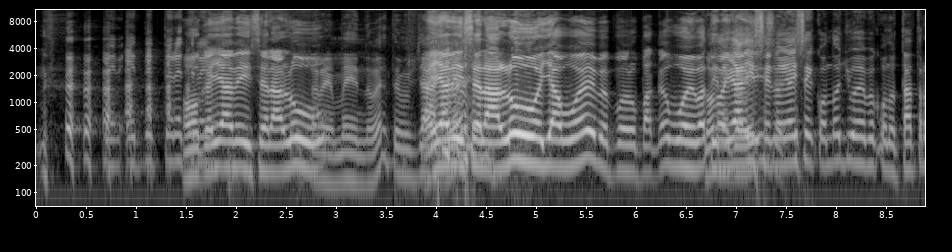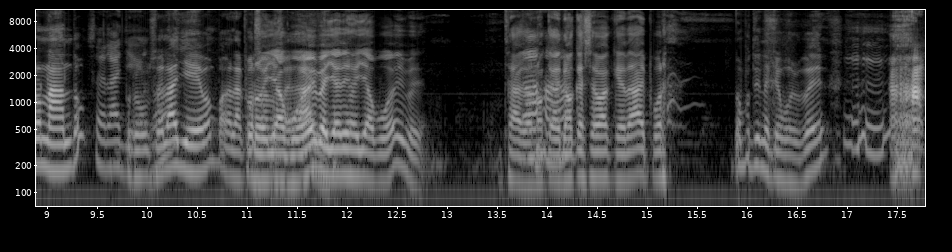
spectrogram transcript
Tú eres Como que tre- ella dice la luz. Tremendo. Este muchacho. Ella dice la luz, ella vuelve, pero para que vuelva No, tiene no, ella que dice, irse. no, ella dice cuando llueve, cuando está tronando, Se la pero lleva. se la llevan para que la Pero cosa ella no vuelve, ella dijo ella vuelve. O sea, no, que no que se va a quedar por ahí. No, pues tiene que volver. Ajá.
